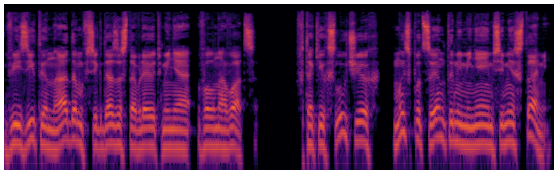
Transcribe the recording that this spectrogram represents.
Визиты на дом всегда заставляют меня волноваться. В таких случаях мы с пациентами меняемся местами.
